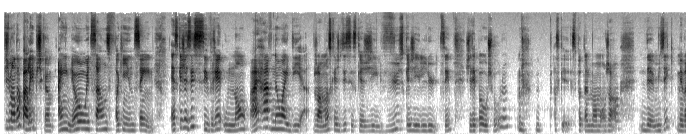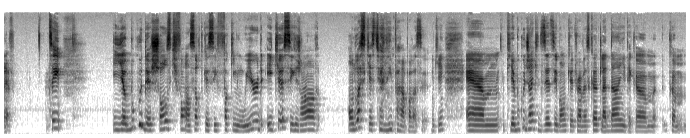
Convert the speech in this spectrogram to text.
puis je m'entends parler, puis je suis comme, I know it sounds fucking insane. Est-ce que je sais si c'est vrai ou non? I have no idea. Genre, moi, ce que je dis, c'est ce que j'ai vu, ce que j'ai lu, tu sais. J'étais pas au show, là, parce que c'est pas tellement mon genre de musique, mais bref. Tu sais, il y a beaucoup de choses qui font en sorte que c'est fucking weird et que c'est genre on doit se questionner par rapport à ça, ok? Euh, puis il y a beaucoup de gens qui disaient, c'est bon, que Travis Scott, là-dedans, il était comme, comme,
